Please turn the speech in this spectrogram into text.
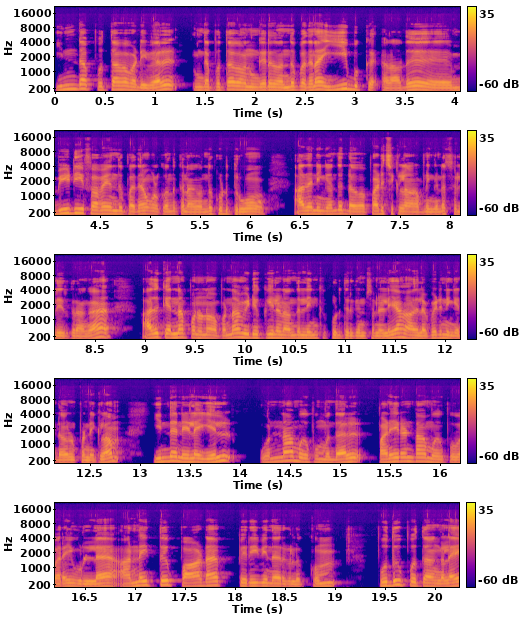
இந்த புத்தக வடிவில் இந்த புத்தகங்கிறது வந்து பார்த்தீங்கன்னா இ புக்கு அதாவது பிடிஎஃபாகவே வந்து பார்த்தீங்கன்னா உங்களுக்கு வந்து நாங்கள் வந்து கொடுத்துருவோம். அதை நீங்கள் வந்து படிச்சுக்கலாம் அப்படிங்கிற சொல்லியிருக்காங்க அதுக்கு என்ன பண்ணணும் அப்படின்னா வீடியோ கீழே நான் வந்து லிங்க் கொடுத்துருக்கேன்னு சொன்னேன் அதில் போய்ட்டு நீங்கள் டவுன்லோட் பண்ணிக்கலாம். இந்த நிலையில் ஒன்றாம் வகுப்பு முதல் பனிரெண்டாம் வகுப்பு வரை உள்ள அனைத்து பாட பிரிவினர்களுக்கும் புது புத்தகங்களை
